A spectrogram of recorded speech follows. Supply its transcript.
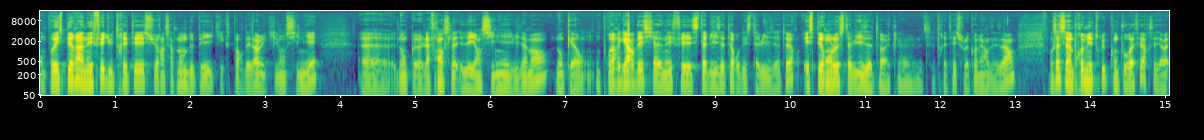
on peut espérer un effet du traité sur un certain nombre de pays qui exportent des armes et qui l'ont signé. Euh, donc euh, la France l'ayant signé évidemment. Donc euh, on pourrait regarder s'il y a un effet stabilisateur ou déstabilisateur. Espérons-le stabilisateur avec ce traité sur le commerce des armes. Donc ça c'est un premier truc qu'on pourrait faire, c'est-à-dire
